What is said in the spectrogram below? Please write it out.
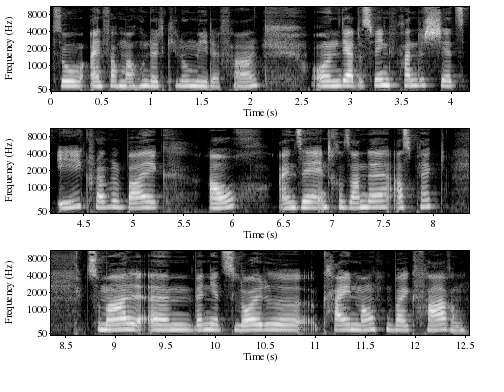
so einfach mal 100 Kilometer fahren. Und ja, deswegen fand ich jetzt eh Gravelbike auch ein sehr interessanter Aspekt. Zumal, ähm, wenn jetzt Leute kein Mountainbike fahren,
